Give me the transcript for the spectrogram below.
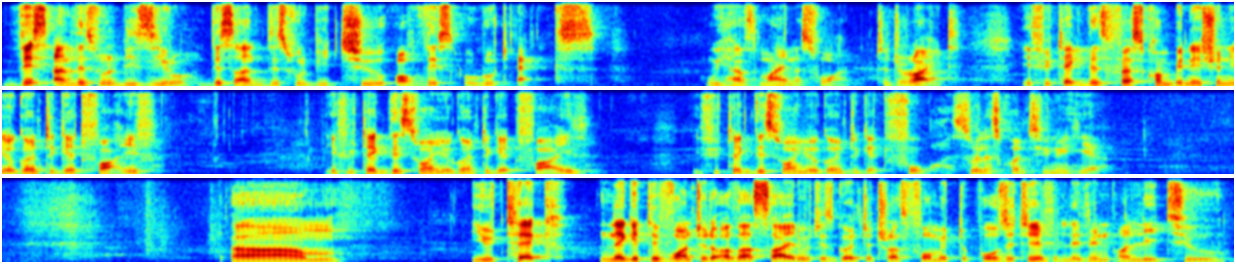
this and this will be 0. This and this will be 2 of this root x. We have minus 1 to the right. If you take this first combination, you're going to get 5. If you take this one, you're going to get 5. If you take this one, you're going to get 4. So let's continue here. Um, you take negative 1 to the other side, which is going to transform it to positive, leaving only 2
